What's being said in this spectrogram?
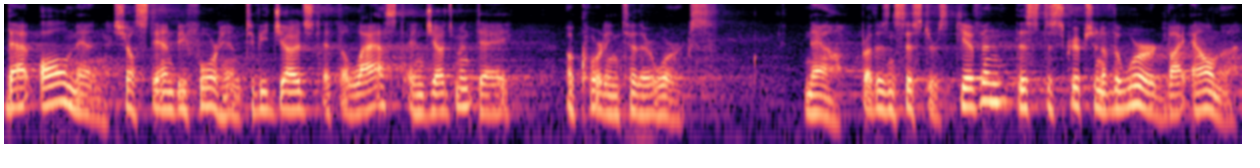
that all men shall stand before him to be judged at the last and judgment day according to their works. Now, brothers and sisters, given this description of the word by Alma,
